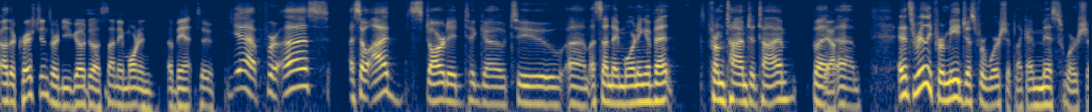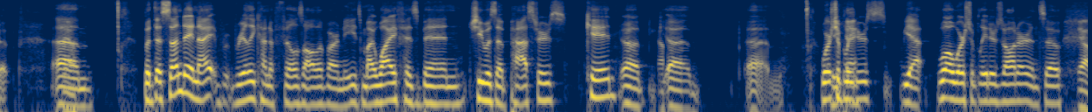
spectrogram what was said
other Christians, or do you go to a Sunday morning event too? Yeah, for us, so I've started to go to um, a Sunday morning event from time to time, but Yeah. um, and it's really for me just for worship. Like I miss worship. Yeah. Um, But the Sunday night really kind of fills all of our needs. My wife has been, she was a pastor's kid, uh, uh, um, worship PK. leaders. Yeah. Well, worship leader's daughter. And so Yeah.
